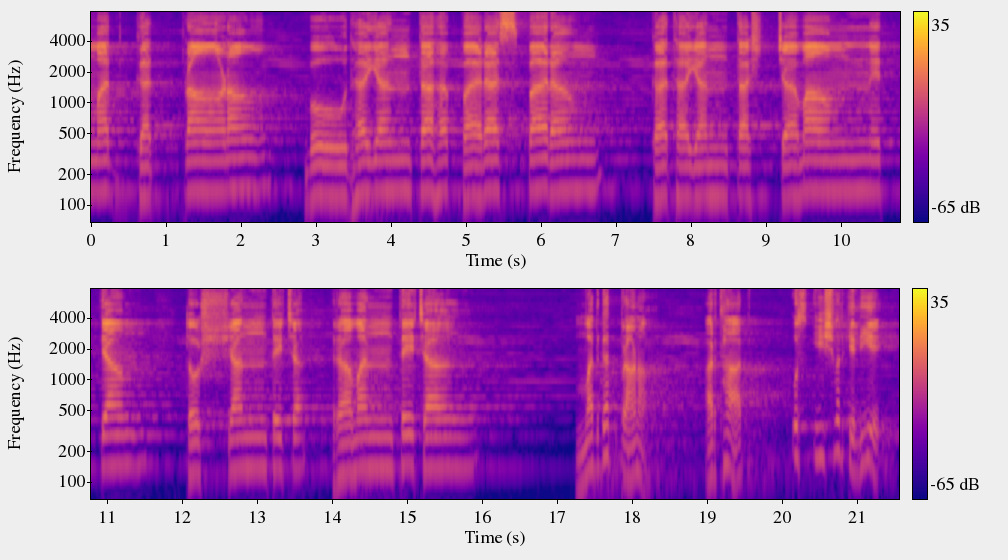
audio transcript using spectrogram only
मद्गत प्राणा बोधयन्तः परस्परं, कथयन्तश्च माँ नित्यं, तुष्यन्ति च, रमन्ति च। मदगत प्राणा अर्थात उस ईश्वर के लिए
